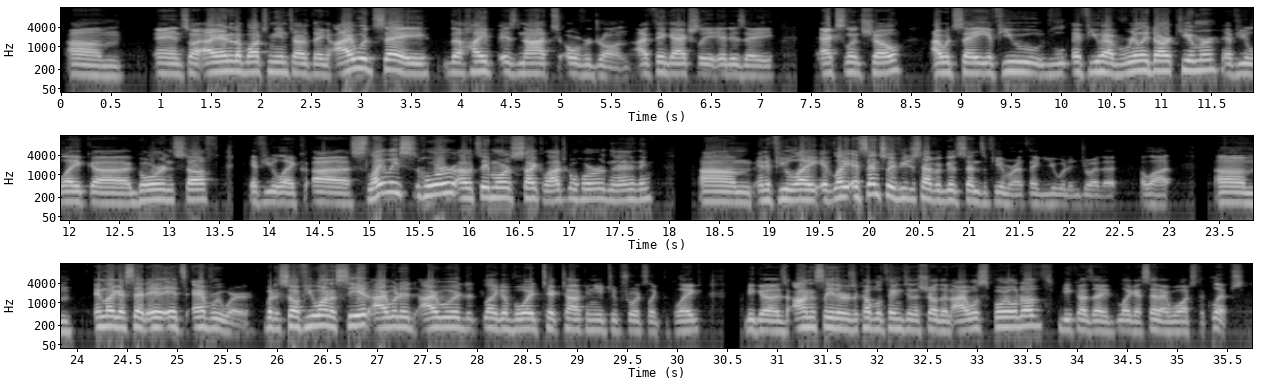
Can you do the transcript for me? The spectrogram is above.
Um, and so I ended up watching the entire thing. I would say the hype is not overdrawn. I think actually it is a excellent show. I would say if you if you have really dark humor, if you like uh, gore and stuff, if you like uh, slightly horror, I would say more psychological horror than anything. Um, and if you like, if like essentially if you just have a good sense of humor, I think you would enjoy that a lot. Um, and like I said, it, it's everywhere. But so if you want to see it, I would I would like avoid TikTok and YouTube Shorts like the plague, because honestly, there's a couple of things in the show that I was spoiled of because I like I said I watched the clips.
